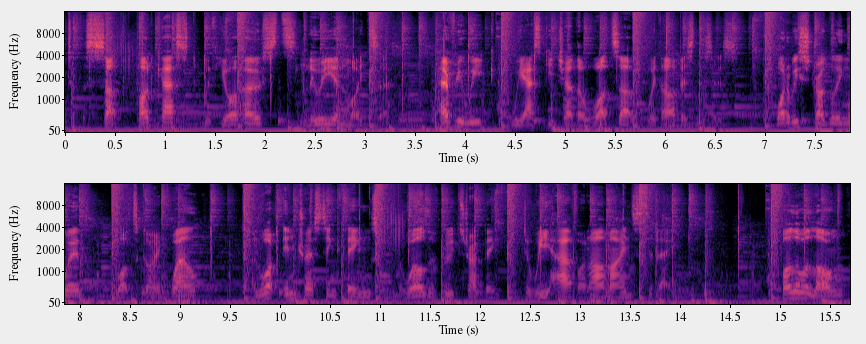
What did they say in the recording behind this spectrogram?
to the SUP podcast with your hosts, Louis and Mojca. Every week, we ask each other what's up with our businesses. What are we struggling with? What's going well? And what interesting things from the world of bootstrapping do we have on our minds today? Follow along,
